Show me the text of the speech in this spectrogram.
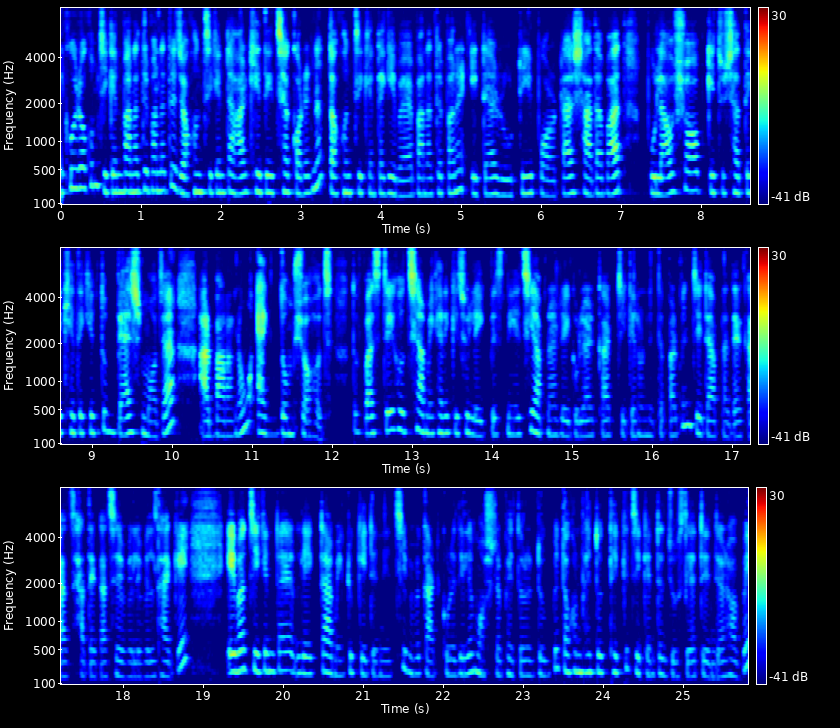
একই রকম চিকেন বানাতে বানাতে যখন চিকেনটা আর খেতে ইচ্ছা করে না, তখন চিকেনটাকে এভাবে বানাতে পারেন। এটা রুটি, পরোটা, সাদা ভাত, পোলাও সব কিছুর সাথে খেতে কিন্তু বেশ মজা আর বানানোও একদম সহজ। তো ফার্স্টেই হচ্ছে আমি এখানে কিছু লেগ পিস নিয়েছি। আপনার রেগুলার কাট চিকেনও নিতে পারবেন, যেটা আপনাদের কাছ, হাতের কাছে অ্যাভেলেবেল থাকে। এবার চিকেনটা লেগটা আমি একটু কেটে নিচ্ছি। এভাবে কাট করে দিলে মশলা ভেতরে ঢুকবে। তখন ভেতর থেকে চিকেনটা জুসি আর টেন্ডার হবে।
